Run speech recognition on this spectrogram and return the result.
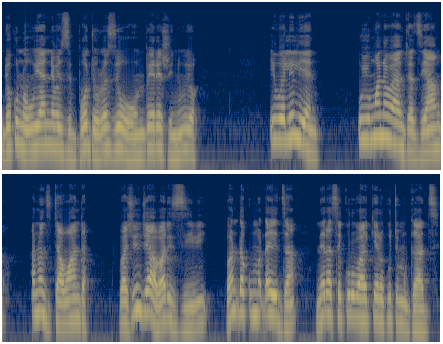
ndokunouya nezibhodhoro zihombe rezvinwiwa iwe lilian uyu mwana wehanzvadzi yangu anonzi tawanda. Vazhinji havarizivi vanoda kumudaidza nerasekuru vake rokuti mugadzi.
